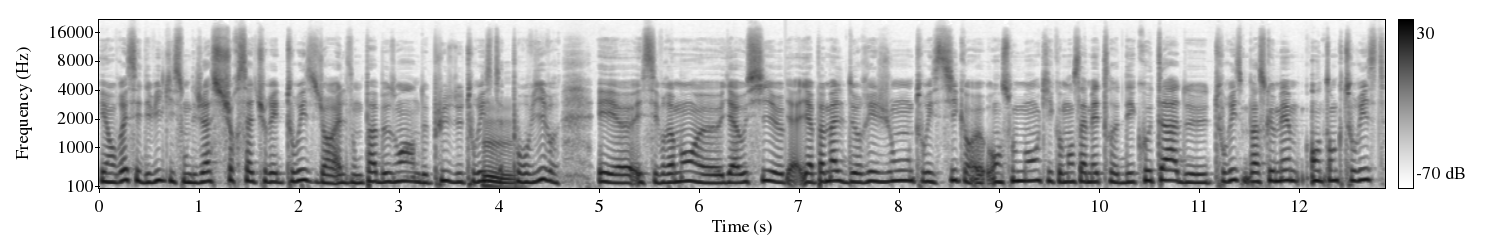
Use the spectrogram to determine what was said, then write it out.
Et en vrai, c'est des villes qui sont déjà sursaturées de touristes. Genre, elles n'ont pas besoin de plus de touristes hmm. pour vivre. Et, euh, et c'est vraiment. Il y a aussi. Il y, a pas mal de régions touristiques en, ce moment qui commencent à mettre des quotas de tourisme. Parce que même en tant que touriste,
